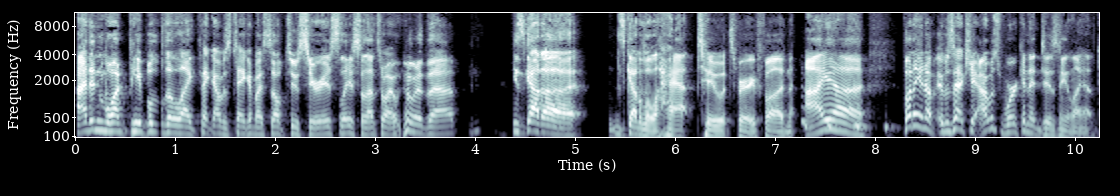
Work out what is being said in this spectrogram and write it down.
I didn't want people to like think I was taking myself too seriously. So that's why I went with that. He's got a he's got a little hat too. It's very fun. I uh, funny enough, it was actually I was working at Disneyland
